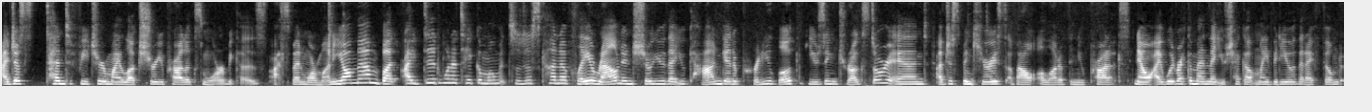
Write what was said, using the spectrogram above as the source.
I just tend to feature my luxury products more because I spend more money on them, but I did want to take a moment to just kind of play around and show you that you can get a pretty look using drugstore and I've just been curious about a lot of the new products. Now, I would recommend that you check out my video that I filmed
